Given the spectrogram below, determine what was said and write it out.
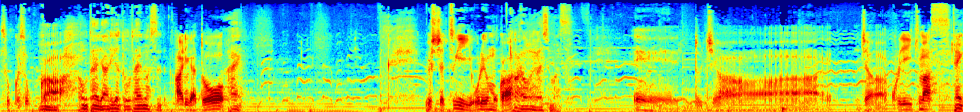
そっかそっか、お便りありがとうございます。ありがとはい、うよしじゃあ次俺読もうか、はい、お願いします。えー、っとじゃあじゃあこれでいきます。はい。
